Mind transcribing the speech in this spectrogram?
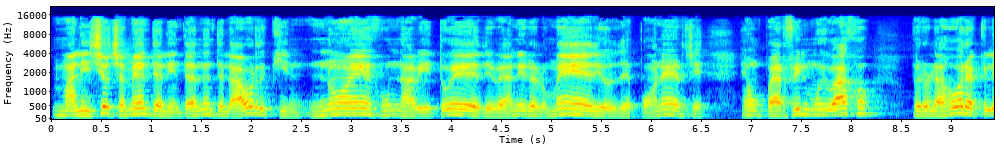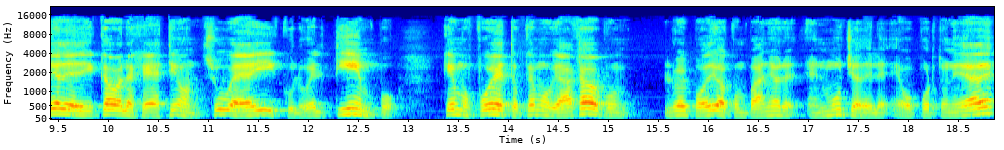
maliciosamente al intendente Laborde, quien no es un habitué de venir a los medios, de exponerse, es un perfil muy bajo, pero las horas que le ha dedicado a la gestión, su vehículo, el tiempo que hemos puesto, que hemos viajado, pues, lo he podido acompañar en muchas de las oportunidades,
